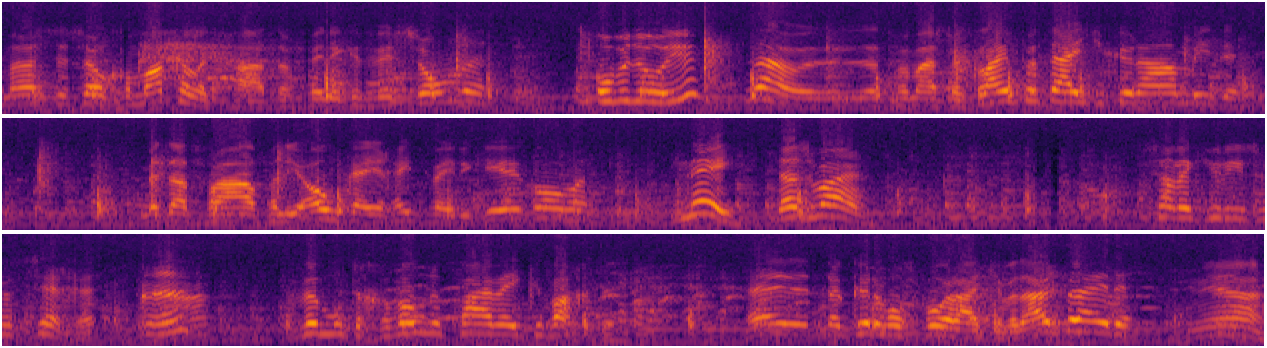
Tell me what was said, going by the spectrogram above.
maar als het zo gemakkelijk gaat, dan vind ik het weer zonde. Hoe bedoel je? Nou, dat we maar zo'n klein partijtje kunnen aanbieden. Met dat verhaal van die oom kan je geen tweede keer komen. Nee, dat is waar. Zal ik jullie eens wat zeggen? Huh? We moeten gewoon een paar weken wachten. Dan kunnen we ons voorraadje wat uitbreiden. Ja,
